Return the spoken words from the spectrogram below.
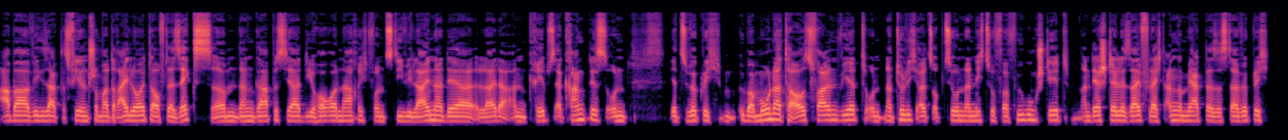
Aber wie gesagt, es fehlen schon mal drei Leute auf der Sechs. Ähm, dann gab es ja die Horrornachricht von Stevie Leiner, der leider an Krebs erkrankt ist und jetzt wirklich über Monate ausfallen wird und natürlich als Option dann nicht zur Verfügung steht. An der Stelle sei vielleicht angemerkt, dass es da wirklich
